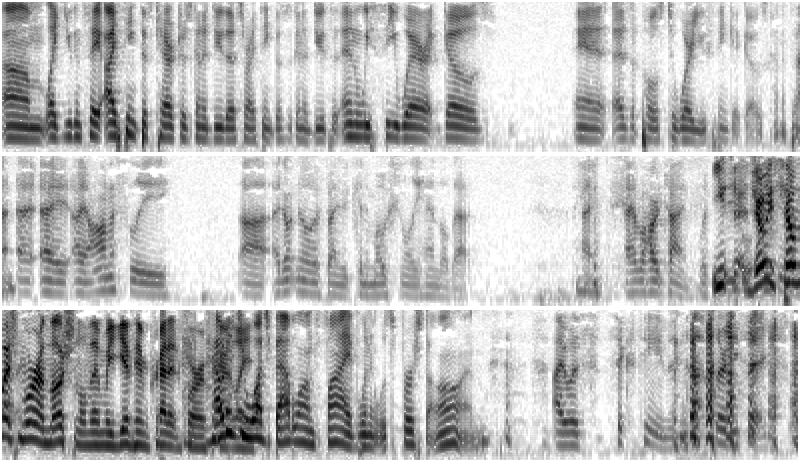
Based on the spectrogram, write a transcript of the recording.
um, like you can say, I think this character is going to do this, or I think this is going to do this, and we see where it goes, and as opposed to where you think it goes, kind of thing. I, I, I honestly, uh, I don't know if I can emotionally handle that. I, I have a hard time. With You- Joey's so much it. more emotional than we give him credit for. How did you watch Babylon Five when it was first on? I was 16 and not 36.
